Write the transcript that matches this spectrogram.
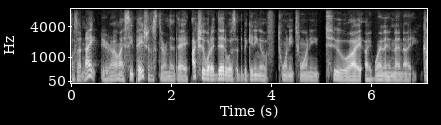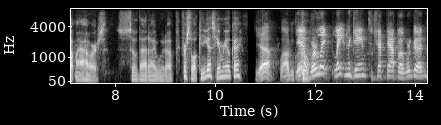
was at night you know? I see patients during the day. Actually what i did was at the beginning of 2022 i i went in and i cut my hours so that i would uh first of all can you guys hear me okay Yeah, loud and clear. yeah, we're late late in the game to check that, but we're good.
